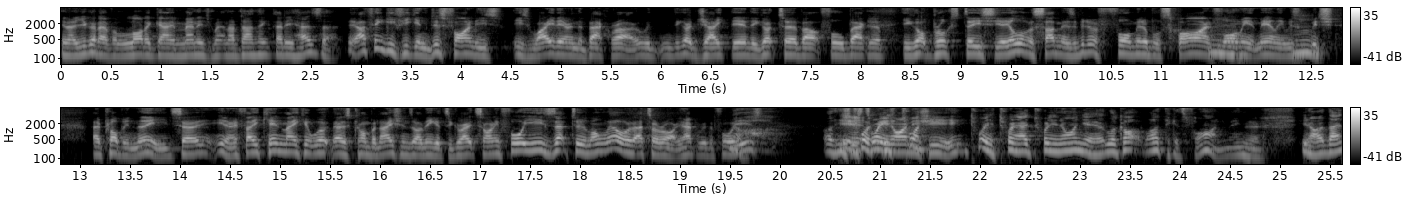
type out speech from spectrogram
you know you've got to have a lot of game management, and I don't think that he has that. Yeah, I think if he can just find his, his way there in the back row, they got Jake there, they got Turbo at fullback, yep. you got Brooks DC. All of a sudden, there's a bit of a formidable spine mm. forming at Manly, which, mm. which they probably need. So, you know, if they can make it work, those combinations, I think it's a great signing. Four years, is that too long though, or that's all right? You happy with the four no. years? He's, yeah, 20, 29 this year. 20, 28, 29, yeah. Look, I, I think it's fine. I mean, yeah. you know, they,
